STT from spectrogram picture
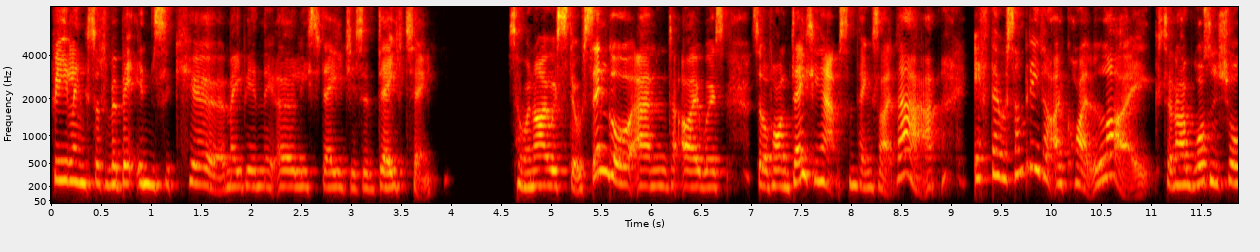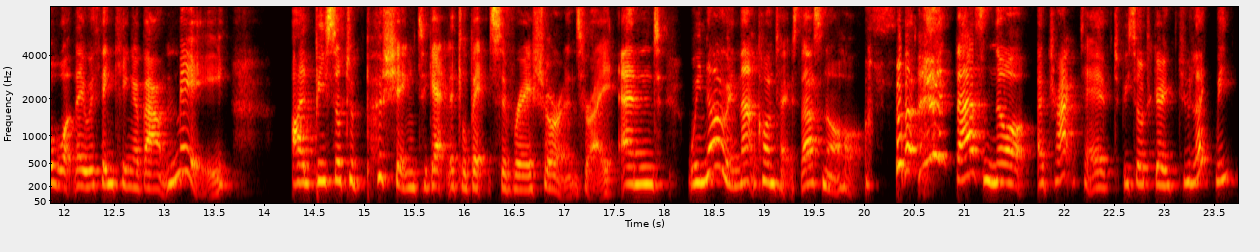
feeling sort of a bit insecure, maybe in the early stages of dating, so when I was still single and I was sort of on dating apps and things like that, if there was somebody that I quite liked and I wasn't sure what they were thinking about me, I'd be sort of pushing to get little bits of reassurance, right? And we know in that context, that's not hot. that's not attractive to be sort of going, Do you like me?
